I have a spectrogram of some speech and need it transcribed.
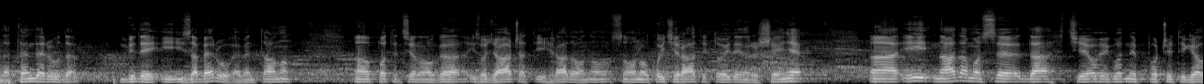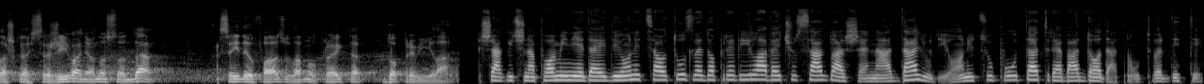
na tenderu da vide i izaberu eventualno potencijalnog izvođača tih radova, odnosno ono koji će raditi to idejno rješenje. I nadamo se da će ove godine početi geološka istraživanja, odnosno da se ide u fazu glavnog projekta do Previla. Šakić napominje da je dionica od Tuzle do Previla već usaglašena, a dalju dionicu puta treba dodatno utvrditi.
